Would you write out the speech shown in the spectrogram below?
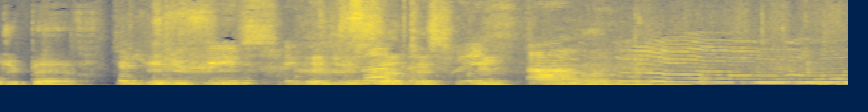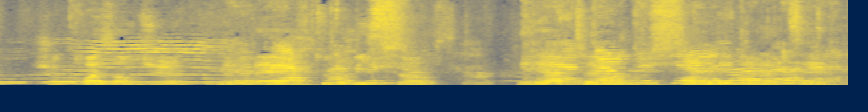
Nom du Père et du Fils et du Saint-Esprit. Amen. Je crois en Dieu, le Père Tout-Puissant Créateur du ciel et de la terre,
